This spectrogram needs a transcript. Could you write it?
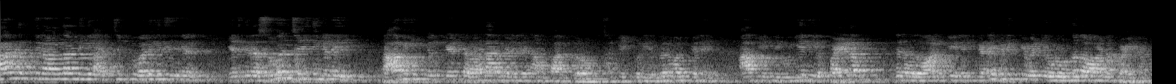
காரணத்தினால் தான் நீங்கள் ஹஜ்ஜுக்கு வருகிறீர்கள் என்கிற சுப செய்திகளை தாவியங்கள் கேட்ட வரலாறுகளிலே நாம் பார்க்கிறோம். சங்கைக்குரிய பெருமக்களே ஆகிய இந்த உயரிய பயணம் இது நமது வாழ்க்கையிலே கடைபிடிக்க வேண்டிய ஒரு உன்னதமான பயணம்.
